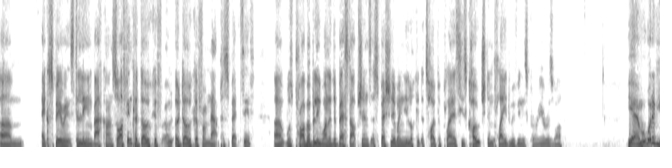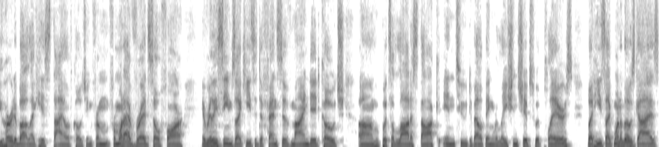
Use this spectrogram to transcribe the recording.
um, experience to lean back on. So I think Udoka, Udoka from that perspective uh, was probably one of the best options, especially when you look at the type of players he's coached and played with in his career as well. Yeah, and what have you heard about like his style of coaching? From from what I've read so far, It really seems like he's a defensive minded coach um, who puts a lot of stock into developing relationships with players. But he's like one of those guys,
